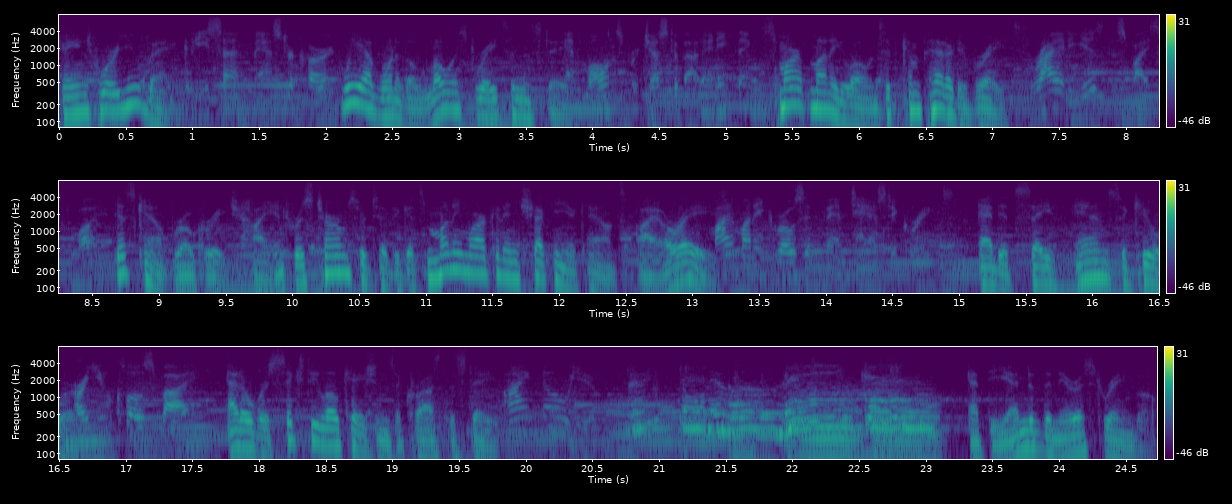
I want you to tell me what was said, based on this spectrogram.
change where you bank. Visa and MasterCard We have one of the lowest rates in the state. and loans for just about anything. Smart money loans at competitive rates. Variety is the spice of life. Discount brokerage, high interest term certificates, money market and checking accounts, IRAs. My money grows at fantastic rates. And it's safe and secure. Are you close by? At over 60 locations across the state. I know you. At the end of the nearest rainbow.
